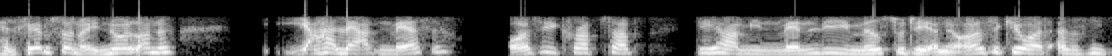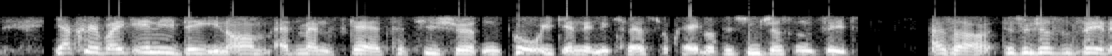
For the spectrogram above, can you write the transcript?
90'erne og i 0'erne. Jeg har lært en masse, også i crop top. Det har mine mandlige medstuderende også gjort. Altså sådan, jeg køber ikke ind i ideen om, at man skal tage t-shirten på igen ind i klasselokalet. Det synes jeg sådan set, altså, det synes jeg sådan set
